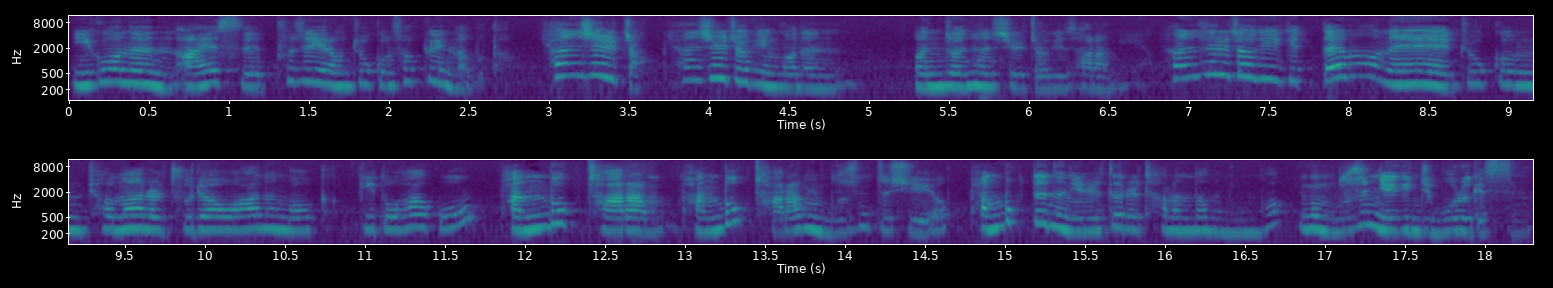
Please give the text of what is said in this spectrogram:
이거는 ISFJ랑 조금 섞여있나 보다. 현실적. 현실적인 거는 완전 현실적인 사람이에요. 현실적이기 때문에 조금 변화를 두려워하는 것 같 기도 하고 반복 잘함. 반복 잘함이 무슨 뜻이에요? 반복되는 일들을 잘한다는 건가? 이건 무슨 얘기인지 모르겠음.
